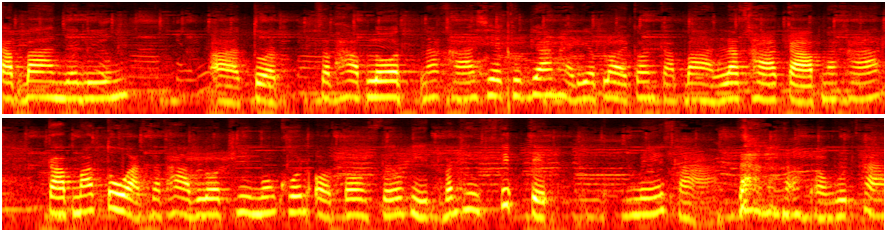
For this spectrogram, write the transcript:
กลับบ้านอย่าลืมตรวจ สภาพรถนะคะ เช็คทุกอย่างให้เรียบร้อยก่อนกลับบ้าน ราคากลับนะคะ กลับมาตรวจสภาพรถที่มงคลออโต้เซอร์วิสวันที่ 17 เมษายนจ้าขอบคุณค่ะ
